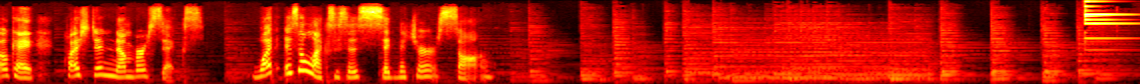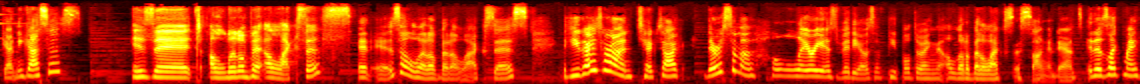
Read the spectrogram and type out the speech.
Okay, question number six What is Alexis's signature song? Got any guesses? Is it a little bit Alexis? It is a little bit Alexis. If you guys are on TikTok, there's some hilarious videos of people doing the, a little bit Alexis song and dance. It is like my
